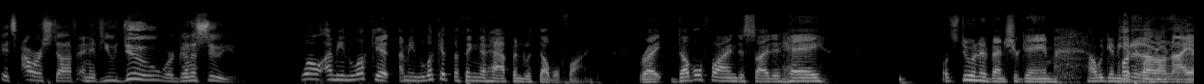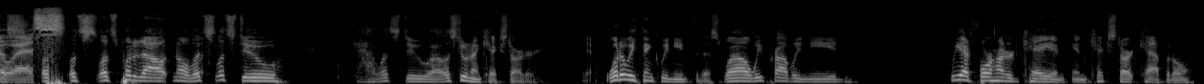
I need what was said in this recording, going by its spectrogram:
It's our stuff, and if you do, we're gonna sue you. Well, I mean, look at I mean, look at the thing that happened with Double Fine, right? Double Fine decided, hey, let's do an adventure game. How are we going to Put get it out on this? iOS. Let's, let's let's put it out. No, let's let's do. God, let's do uh, let's do it on Kickstarter. Yeah. What do we think we need for this? Well, we probably need. If we had 400k in, in Kickstart capital,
